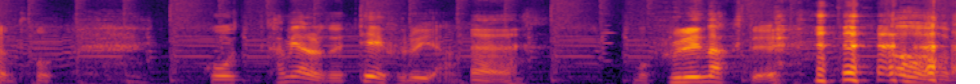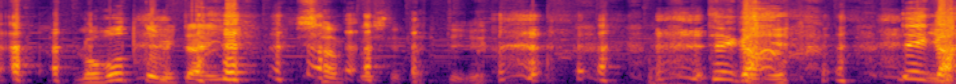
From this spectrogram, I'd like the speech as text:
あのこう髪洗うと手振るやん。ん。うん。もう触れなくて。あロボットみたいにシャンプーしてたっていう。手が手が。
